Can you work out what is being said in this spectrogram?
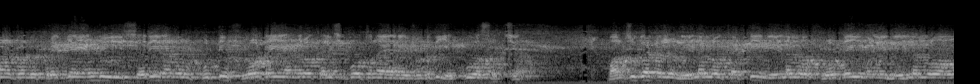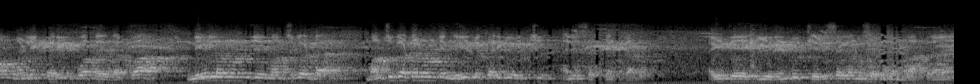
ఉన్నటువంటి ప్రజ్ఞ ఎందు ఈ శరీరం పుట్టి ఫ్లోట్ అయ్యి అందులో కలిసిపోతున్నాయి అనేటువంటిది ఎక్కువ సత్యం. మంచుగడ్డలు నీళ్ళలో కట్టి నీళ్ళలో ఫ్లోట్ అయ్యి మళ్ళీ నీళ్ళలో మళ్ళీ కరిగిపోతాయి తప్ప నీళ్ళ నుండి మంచుగడ్డ మంచుగడ్డ నుండి నీళ్ళు కరిగి వచ్చి అని సత్యం కాదు. అయితే ఈ రెండు చెరిసగం సత్యం మాత్రమే.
